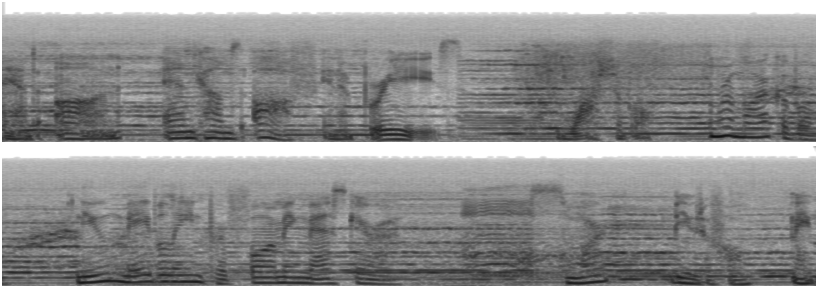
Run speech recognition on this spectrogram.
and on. And comes off in a breeze. Washable. Remarkable. New Maybelline Performing Mascara. Smart, beautiful Maybelline.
